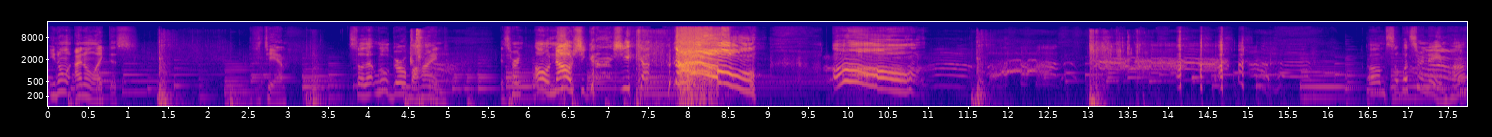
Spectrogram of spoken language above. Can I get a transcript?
You know I don't like this. Damn. So that little girl behind is her... Oh, no! She got... She got... No! Oh! um, so what's her name, huh?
